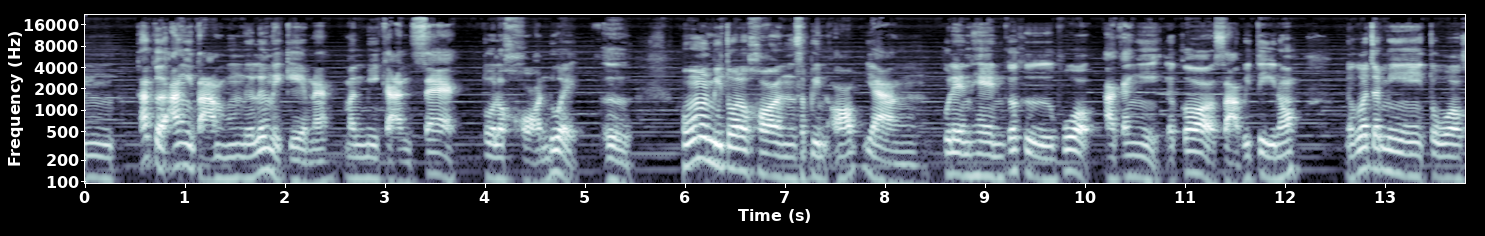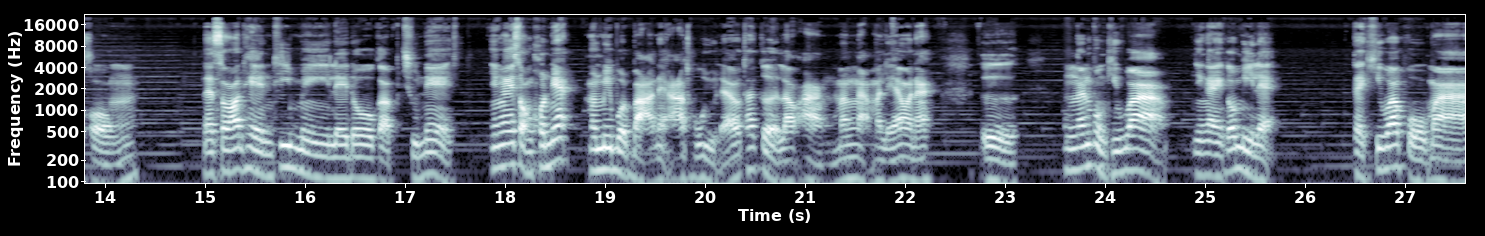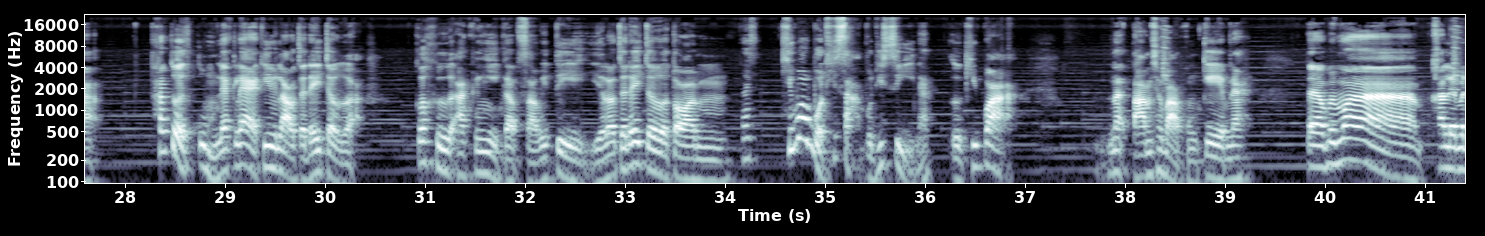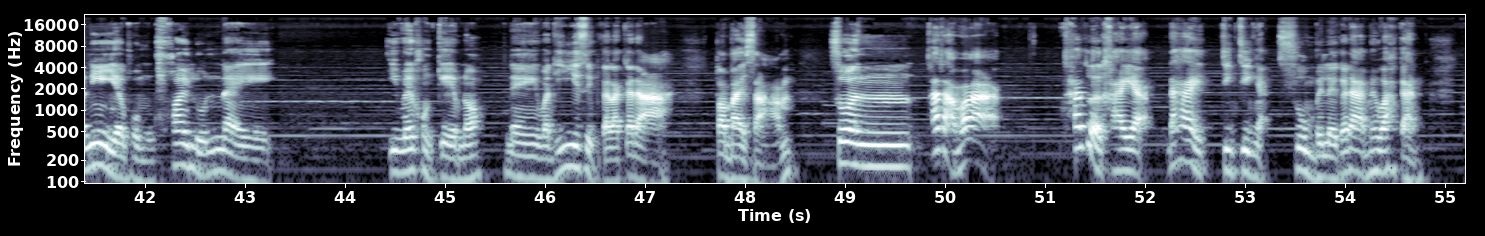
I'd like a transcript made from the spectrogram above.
ถ้าเกิดอ้างอิงตามเนื้อเรื่องในเกมนะ มันมีการแทรกตัวละครด้วย เออ เพราะว่ามันมีตัวละครสปินออฟอย่างกูเลนเฮนก็คือพวกอากางิแล้วก็สาวิตีเนาะ แล้วก็จะมีตัวของ แลนสลอตเทนที่มีเลโดกับชูเนสยังไงสองคนเนี้ยมันมีบทบาทใน R2 อยู่แล้ว ถ้าเกิดเราอ่านมังงะมาแล้วนะเอองั้นผมคิดว่ายังไงก็มีแหละ แต่คิดว่าผล่มา ถ้าเกิดกลุ่มแรก ๆ ที่เราจะได้เจอก็คืออากางิกับสาวิตรีเดี๋ยวเราจะได้เจอตอนคิดว่าบทที่สามบทที่สี่นะเออคิดว่านะตามฉบับของเกมนะ แต่เอาเป็นว่าคาเลบันนี่เดี๋ยวผมค่อยลุ้นใน อีเวนต์ของเกมเนาะในวันที่ 20 กรกฎาคมตอนบ่ายสามส่วนถ้าถามว่าถ้าเกิดใครอะได้จริงๆอะซูมไปเลยก็ได้ไม่ว่ากัน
